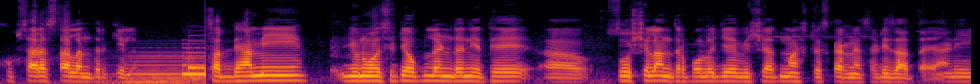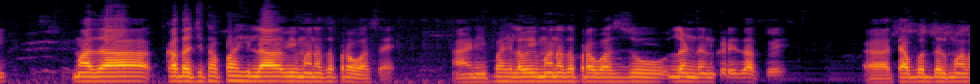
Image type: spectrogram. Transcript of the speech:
खूप सारं स्थलांतर केलं. सध्या मी युनिव्हर्सिटी ऑफ लंडन येथे सोशल अँथ्रोपॉलॉजी या विषयात मास्टर्स करण्यासाठी जात आहे. आणि माझा कदाचित हा पहिला विमानाचा प्रवास आहे. आणि पहिला विमानाचा प्रवास जो लंडनकडे जातोय त्याबद्दल मला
